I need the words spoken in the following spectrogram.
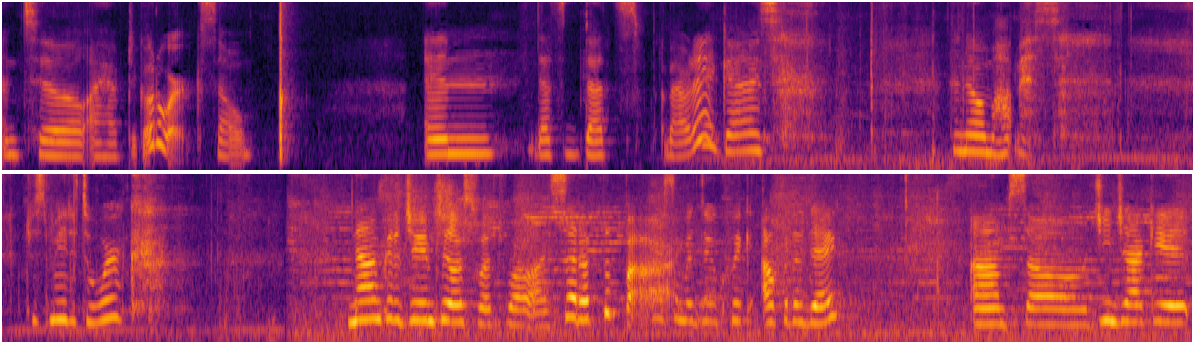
until I have to go to work. So and that's that's about it, guys. I know I'm a hot mess. Just made it to work. Now I'm gonna jam Taylor Swift while I set up the bar. First, I'm gonna do a quick outfit of the day. Um, so jean jacket,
